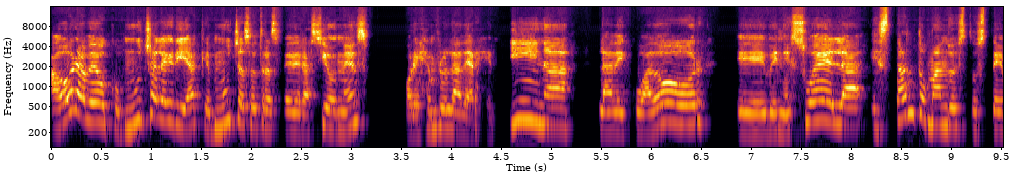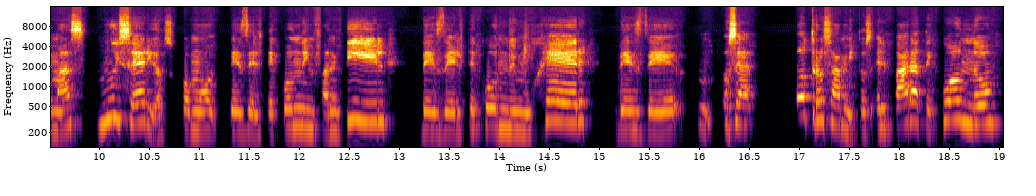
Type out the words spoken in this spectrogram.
Ahora veo con mucha alegría que muchas otras federaciones, por ejemplo la de Argentina, la de Ecuador, eh, Venezuela, están tomando estos temas muy serios, como desde el taekwondo infantil, desde el taekwondo y mujer, desde, o sea, otros ámbitos, el para taekwondo,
